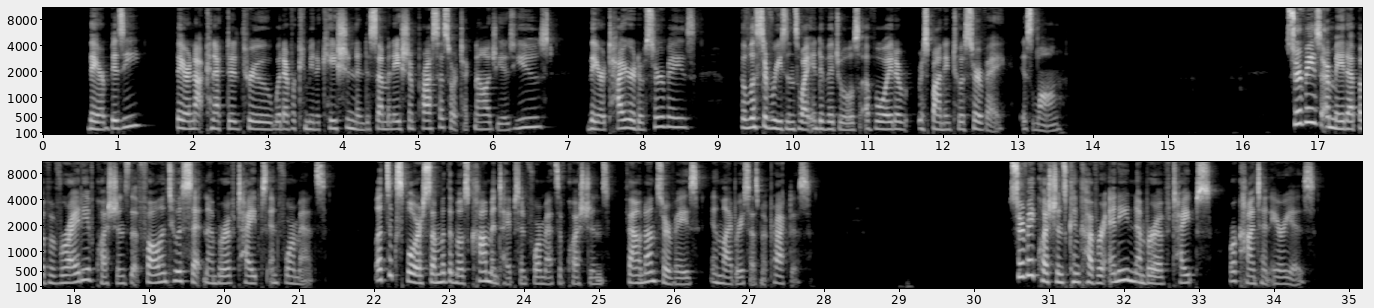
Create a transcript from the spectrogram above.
They are busy, they are not connected through whatever communication and dissemination process or technology is used, they are tired of surveys. The list of reasons why individuals avoid a, responding to a survey is long. Surveys are made up of a variety of questions that fall into a set number of types and formats. let's explore some of the most common types and formats of questions found on surveys in library assessment practice. Survey questions can cover any number of types or content areas.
